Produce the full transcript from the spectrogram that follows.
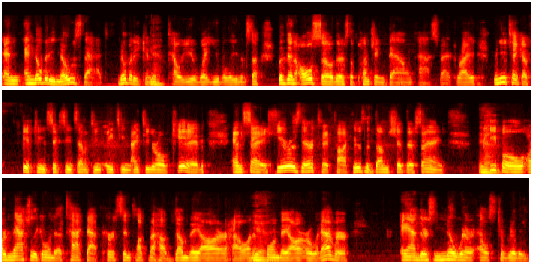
and and nobody knows that. Nobody can yeah. tell you what you believe and stuff. But then also there's the punching down aspect right? When you take a 15 16 17 18 19 year old kid and say here is their tiktok. Here's the dumb shit they're saying yeah. people are naturally going to attack that person talk about how dumb they are how uninformed yeah. they are or whatever and there's nowhere else to really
